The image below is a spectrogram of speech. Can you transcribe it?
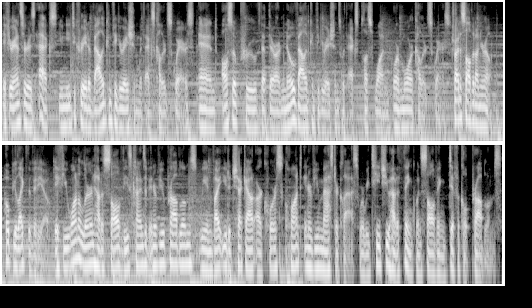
If your answer is X, you need to create a valid configuration with X colored squares and also prove that there are no valid configurations with X plus one or more colored squares. Try to solve it on your own. Hope you liked the video. If you want to learn how to solve these kinds of interview problems, we invite you to check out our course Quant Interview Masterclass, where we teach you how to think when solving difficult problems.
